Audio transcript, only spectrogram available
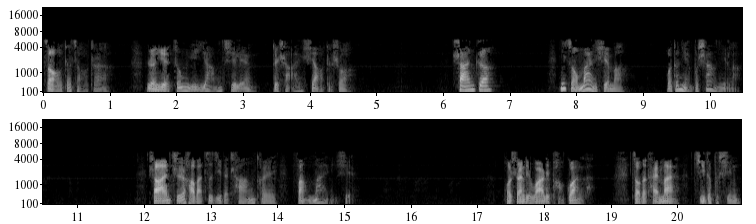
走着走着。润叶终于扬起脸，对少安笑着说：“少安哥，你走慢些嘛，我都撵不上你了。”少安只好把自己的长腿放慢一些。我山里洼里跑惯了，走得太慢，急得不行。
